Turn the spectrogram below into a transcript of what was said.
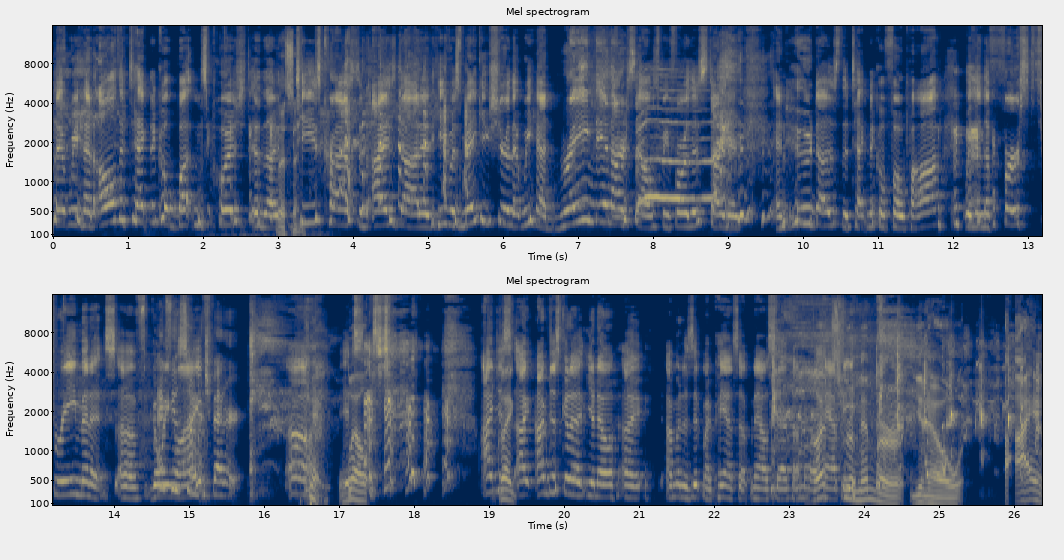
that we had all the technical buttons pushed and the Listen. T's crossed and I's dotted. He was making sure that we had reined in ourselves before this started. And who does the technical faux pas within the first three minutes of going I feel live? so much better. Oh, Okay, well- I just, Like- I, I'm just gonna, you know, I, I'm gonna zip my pants up now, Seth. I'm all Let's happy. remember, you know, I.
